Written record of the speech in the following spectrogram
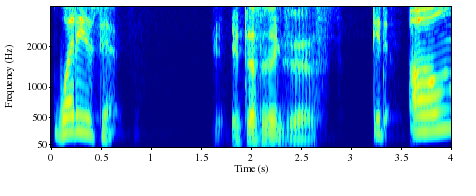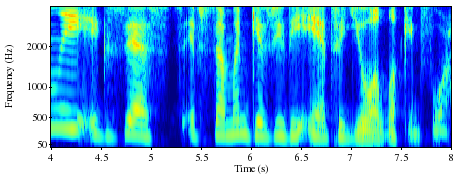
what is it? It doesn't exist. It only exists if someone gives you the answer you're looking for.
